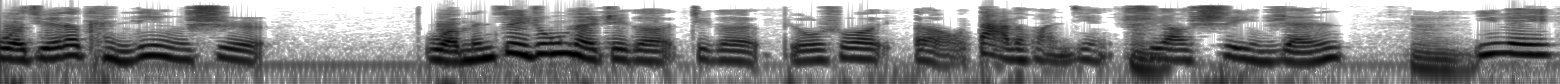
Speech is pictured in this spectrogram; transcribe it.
我觉得肯定是我们最终的这个这个，比如说呃大的环境是要适应人。嗯因为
